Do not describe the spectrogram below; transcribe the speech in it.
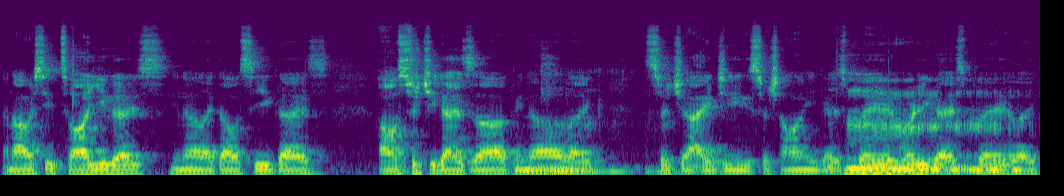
and obviously to all you guys, you know, like I will see you guys, I'll search you guys up, you know, like search your IG, search how long you guys played, where you guys play, like,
